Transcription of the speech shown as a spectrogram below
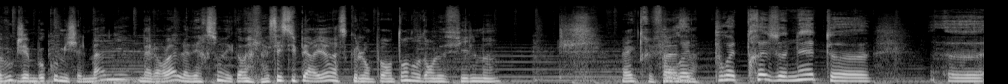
J'avoue que j'aime beaucoup Michel Magne, mais alors là, la version est quand même assez supérieure à ce que l'on peut entendre dans le film. Avec Truffaz. Pour être, pour être très honnête, euh, euh,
